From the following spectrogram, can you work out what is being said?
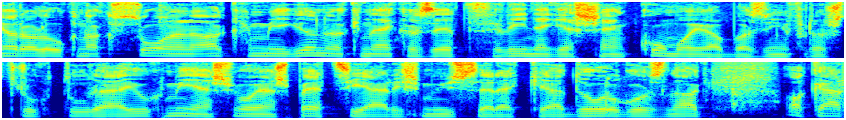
nyaralóknak szólnak, míg önöknek azért lényegesen komolyabb az infrastruktúrájuk, milyen olyan speciális műszerekkel dolgoznak, akár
